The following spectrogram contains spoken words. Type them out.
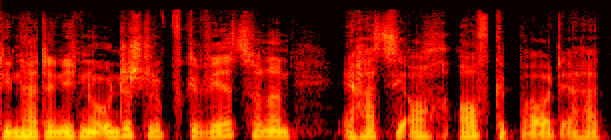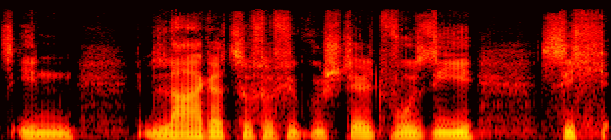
Den hat er nicht nur Unterschlupf gewährt, sondern er hat sie auch aufgebaut. Er hat ihnen Lager zur Verfügung gestellt, wo sie sich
